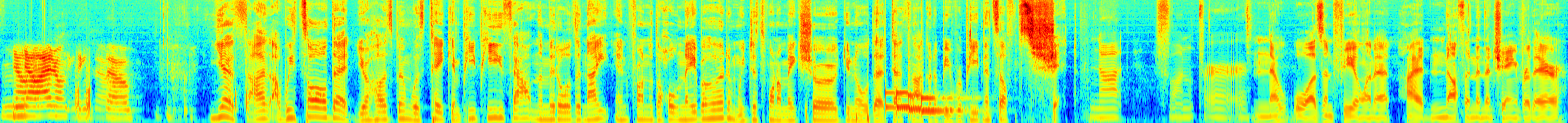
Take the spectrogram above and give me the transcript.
No, I don't think so. Yes, I, I- we saw that your husband was taking PPs out in the middle of the night in front of the whole neighborhood, and we just want to make sure, you know, that that's not going to be repeating itself. Shit. Not fun for her. Nope, wasn't feeling it. I had nothing in the chamber there.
